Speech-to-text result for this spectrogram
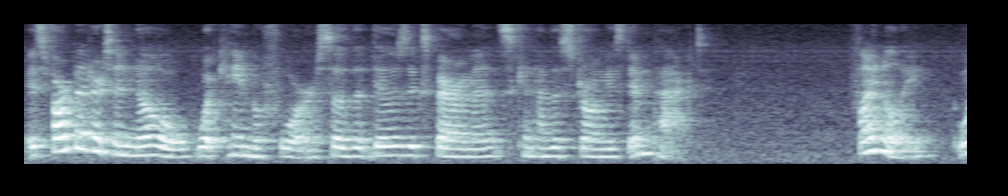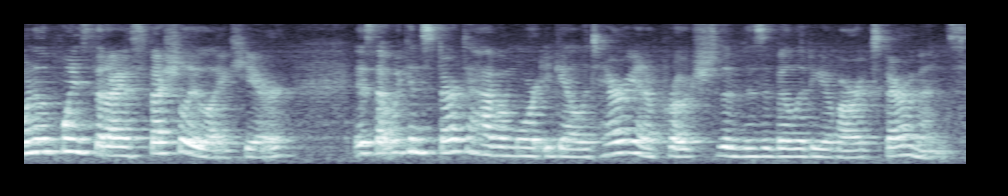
It's far better to know what came before so that those experiments can have the strongest impact. Finally, one of the points that I especially like here is that we can start to have a more egalitarian approach to the visibility of our experiments.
